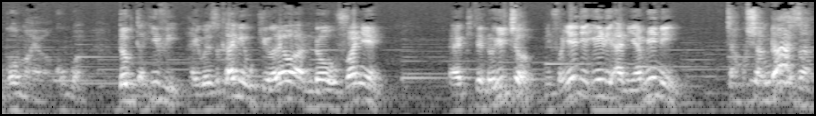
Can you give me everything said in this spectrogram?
ngoma ya wakubwa dokta hivi haiwezekani ukiolewa ndo ufanye eh, kitendo hicho? Nifanyeje ili aniamini? Cha kushangaza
